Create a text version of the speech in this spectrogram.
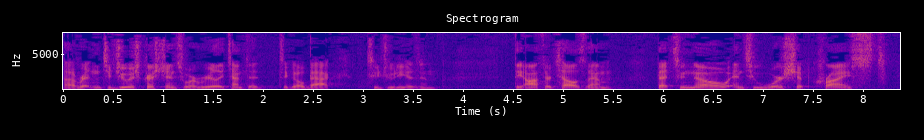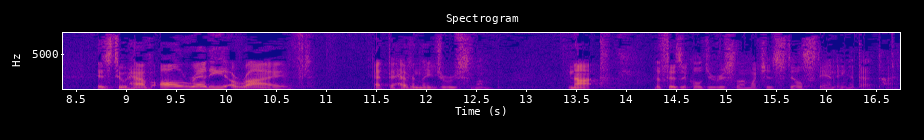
uh, written to Jewish Christians who are really tempted to go back to Judaism. The author tells them that to know and to worship Christ is to have already arrived at the heavenly Jerusalem, not the physical Jerusalem, which is still standing at that time.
